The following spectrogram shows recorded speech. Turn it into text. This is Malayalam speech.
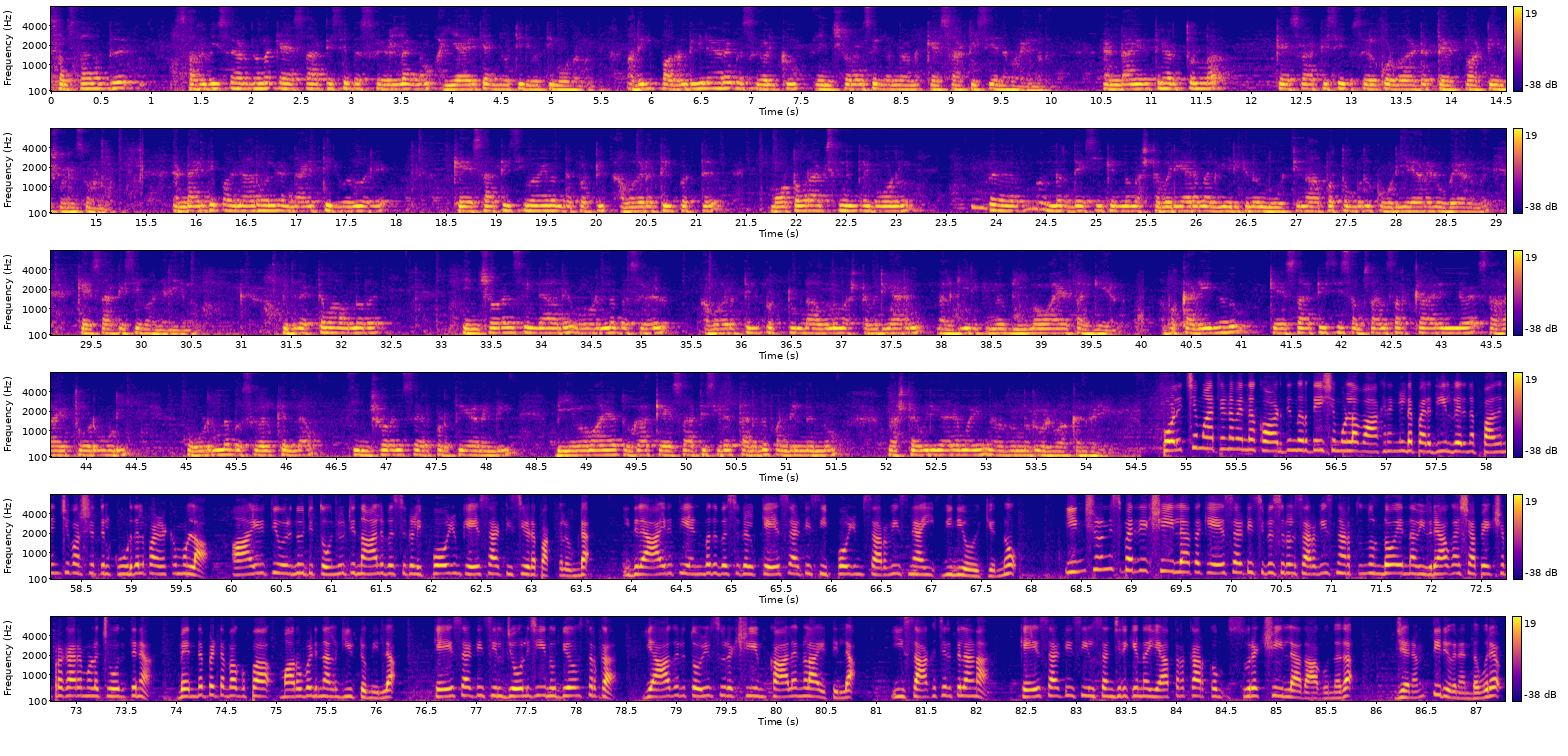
സംസ്ഥാനത്ത് സർവീസ് നടത്തുന്ന K S R T C ബസ്സുകളുടെ എണ്ണം അയ്യായിരത്തി അഞ്ഞൂറ്റി ഇരുപത്തി മൂന്നാണ് അതിൽ പകുതിയിലേറെ ബസ്സുകൾക്കും ഇൻഷുറൻസ് ഇല്ലെന്നാണ് K S R T C എന്ന് പറയുന്നത്. രണ്ടായിരത്തിനടുത്തുള്ള K S R T C ബസ്സുകൾക്കുള്ളതായിട്ട് third party insurance വേണം രണ്ടായിരത്തി പതിനാറ് മുതൽ രണ്ടായിരത്തി ഇരുപത് വരെ കെ എസ് ആർ ടി സിയുമായി ബന്ധപ്പെട്ട് അപകടത്തിൽപ്പെട്ട് മോട്ടോർ ആക്സിഡന്റ് ട്രിബ്യൂണൽ നിർദ്ദേശിക്കുന്ന നഷ്ടപരിഹാരം നൽകിയിരിക്കുന്നത് നൂറ്റി നാൽപ്പത്തൊമ്പത് കോടിയിലേറെ രൂപയാണെന്ന് K S R T C പറഞ്ഞിരിക്കുന്നു. ഇത് വ്യക്തമാവുന്നത് ഇൻഷുറൻസ് ഇല്ലാതെ ഓടുന്ന ബസ്സുകൾ അപകടത്തിൽപ്പെട്ടുണ്ടാവുന്ന നഷ്ടപരിഹാരം നൽകിയിരിക്കുന്നത് ഭീമമായ സംഖ്യയാണ്. അപ്പോൾ കഴിയുന്നതും K S R T C സംസ്ഥാന സർക്കാരിന്റെ സഹായത്തോടു കൂടി ഓടുന്ന ബസ്സുകൾക്കെല്ലാം ഇൻഷുറൻസ് ഏർപ്പെടുത്തുകയാണെങ്കിൽ ഭീമമായ തുക കെ എസ് ആർ ടി സിയുടെ തനത് ഫണ്ടിൽ നിന്നും നഷ്ടപരിഹാരമായി നൽകുന്നത് ഒഴിവാക്കാൻ കഴിയും. പൊളിച്ചു മാറ്റണമെന്ന കോടതി നിർദ്ദേശമുള്ള വാഹനങ്ങളുടെ പരിധിയിൽ വരുന്ന പതിനഞ്ച് വർഷത്തിൽ കൂടുതൽ പഴക്കമുള്ള ആയിരത്തി ഒരുന്നൂറ്റി തൊണ്ണൂറ്റി നാല് ബസ്സുകൾ ഇപ്പോഴും കെ എസ് ആർ ടി സിയുടെ പക്കലുണ്ട്. ഇതിൽ ആയിരത്തി എൺപത് ബസ്സുകൾ K S R T C ഇപ്പോഴും സർവീസിനായി വിനിയോഗിക്കുന്നു. Insurance പരിരക്ഷയില്ലാത്ത K S R T C ബസ്സുകൾ സർവീസ് നടത്തുന്നുണ്ടോ എന്ന വിവരാവകാശ അപേക്ഷ പ്രകാരമുള്ള ചോദ്യത്തിന് ബന്ധപ്പെട്ട വകുപ്പ് മറുപടി നൽകിയിട്ടുമില്ല. കെ എസ് ആർ ടി സിയിൽ ജോലി ചെയ്യുന്ന ഉദ്യോഗസ്ഥർക്ക് യാതൊരു തൊഴിൽ സുരക്ഷയും കാലങ്ങളായിട്ടില്ല. ഈ സാഹചര്യത്തിലാണ് കെ എസ് ആർ ടി സിയിൽ സഞ്ചരിക്കുന്ന യാത്രക്കാർക്കും സുരക്ഷയില്ലാതാകുന്നത്. ജനം തിരുവനന്തപുരം.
